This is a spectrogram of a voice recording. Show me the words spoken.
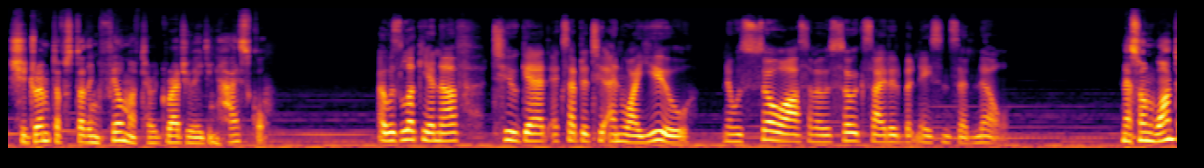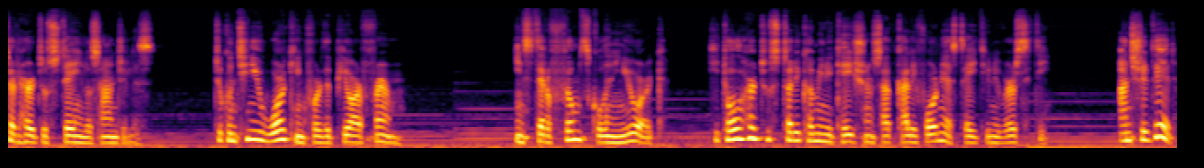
She dreamt of studying film after graduating high school. I was lucky enough to get accepted to NYU. And it was so awesome. I was so excited, but Naasón said no. Naasón wanted her to stay in Los Angeles, to continue working for the PR firm. Instead of film school in New York, he told her to study communications at California State University. And she did.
